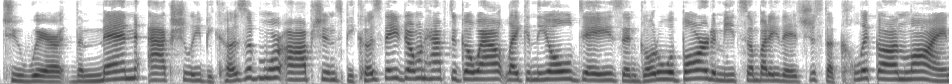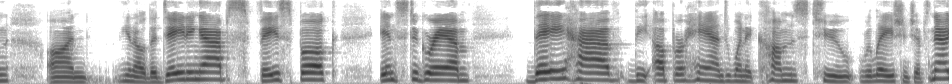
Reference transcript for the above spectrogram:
to where the men actually, because of more options, because they don't have to go out like in the old days and go to a bar to meet somebody, it's just a click online on, you know, the dating apps, Facebook, Instagram. They have the upper hand when it comes to relationships. Now,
